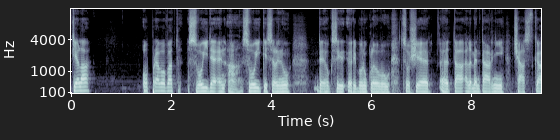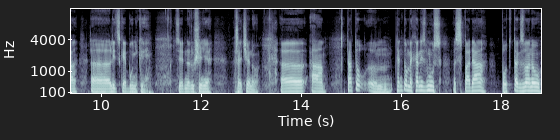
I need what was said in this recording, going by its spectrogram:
těla opravovat svoji DNA, svoji kyselinu deoxyribonukleovou, což je eh, ta elementární částka eh, lidské buňky. Zjednodušeně řečeno. A tato, tento mechanismus spadá pod takzvanou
